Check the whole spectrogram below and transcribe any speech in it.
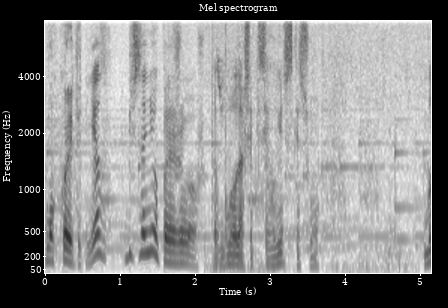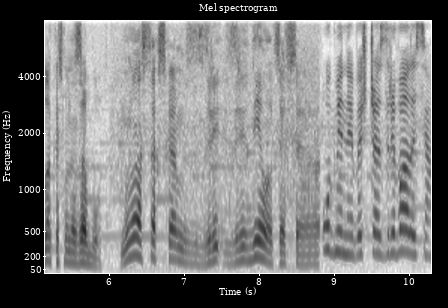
мог курити. Я більше за нього переживав, що так було легше психологічно, що була якась в мене забота. Ну, нас, так скажемо, зрі- зріднило це все. Обміни весь час зривалися.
